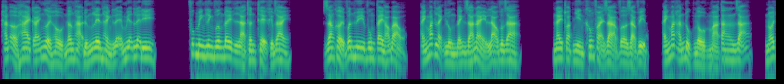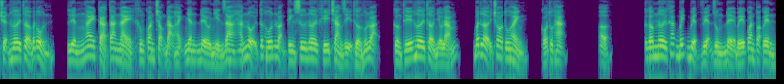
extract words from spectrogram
hắn ở hai cái người hầu nâng hạ đứng lên hành lễ miễn lễ đi. Phúc minh linh vương đây là thân thể khiếm dai. Giang khởi vân huy vung tay áo bảo, ánh mắt lạnh lùng đánh giá này lao vương ra nay thoạt nhìn không phải giả vờ giả vịt, ánh mắt hắn đục ngầu mà tăng dã, nói chuyện hơi thở bất ổn, liền ngay cả tan này không quan trọng đạo hạnh nhân đều nhìn ra hắn nội tức hỗn loạn kinh sư nơi khí tràng dị thường hỗn loạn, cường thế hơi thở nhiều lắm, bất lợi cho tu hành, có thuộc hạ. Ở, cơ âm nơi khác bích biệt viện dùng để bế quan tọa quên,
